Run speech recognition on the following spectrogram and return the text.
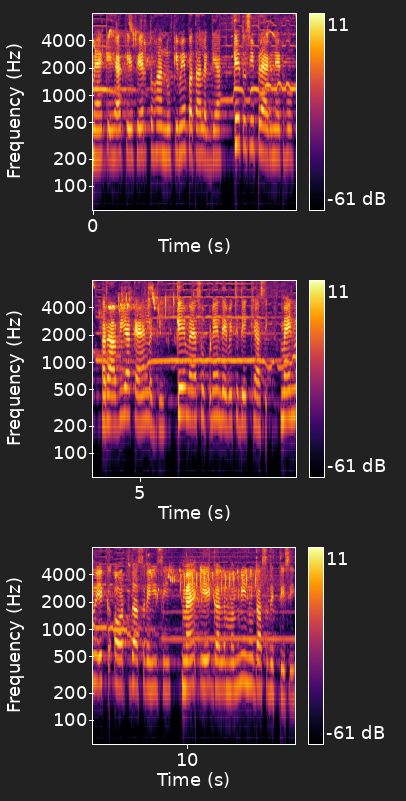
ਮੈਂ ਕਿਹਾ ਕਿ ਫਿਰ ਤੁਹਾਨੂੰ ਕਿਵੇਂ ਪਤਾ ਲੱਗਿਆ ਕਿ ਤੁਸੀਂ ਪ੍ਰੈਗਨੈਂਟ ਹੋ? ਰਾਵੀਆ ਕਹਿਣ ਲੱਗੀ ਕਿ ਮੈਂ ਸੁਪਨੇ ਦੇ ਵਿੱਚ ਦੇਖਿਆ ਸੀ। ਮੈਨੂੰ ਇੱਕ ਔਰਤ ਦੱਸ ਰਹੀ ਸੀ। ਮੈਂ ਇਹ ਗੱਲ ਮੰਮੀ ਨੂੰ ਦੱਸ ਦਿੱਤੀ ਸੀ।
